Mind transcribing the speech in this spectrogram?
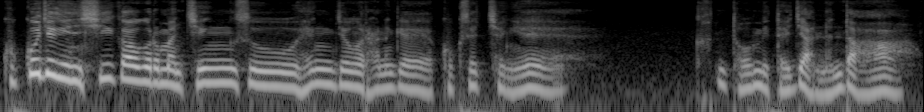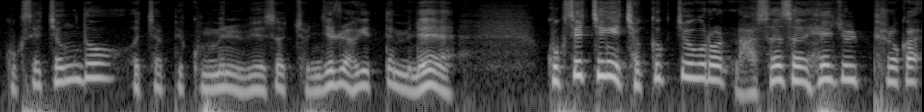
국고적인 시각으로만 징수 행정을 하는 게 국세청에 큰 도움이 되지 않는다. 국세청도 어차피 국민을 위해서 존재를 하기 때문에 국세청이 적극적으로 나서서 해줄 필요가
